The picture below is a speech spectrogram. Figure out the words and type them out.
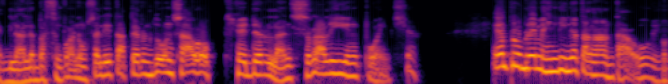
Naglalabas ng kung anong salita, pero doon sa Netherlands, rallying point siya. Eh, ang problema, hindi na tanga ang tao eh.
